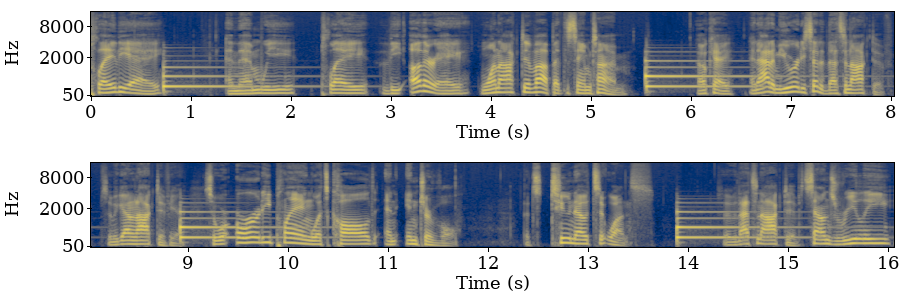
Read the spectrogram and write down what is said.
play the A and then we play the other A one octave up at the same time? Okay. And Adam, you already said it. That's an octave. So, we got an octave here. So, we're already playing what's called an interval. That's two notes at once. So, that's an octave. It sounds really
